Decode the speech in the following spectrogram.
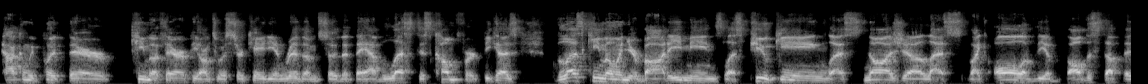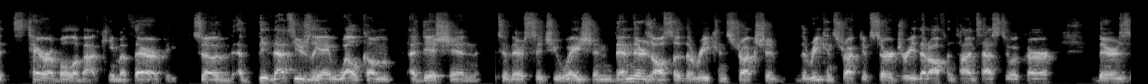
how can we put their chemotherapy onto a circadian rhythm so that they have less discomfort because less chemo in your body means less puking less nausea less like all of the all the stuff that's terrible about chemotherapy. So uh, that's usually a welcome addition to their situation. Then there's also the reconstruction the reconstructive surgery that oftentimes has to occur. There's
